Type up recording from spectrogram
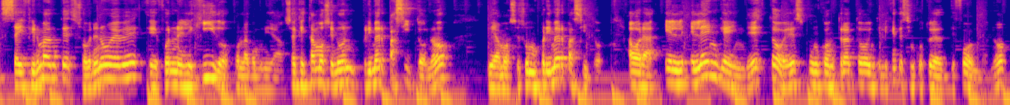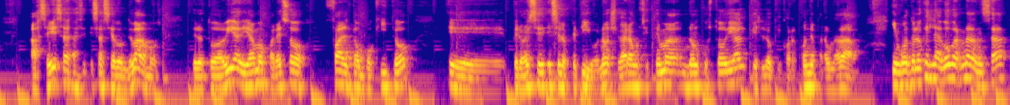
seis firmantes sobre nueve, eh, fueron elegidos por la comunidad. O sea que estamos en un primer pasito, ¿no? digamos, es un primer pasito. Ahora, el, endgame de esto es un contrato inteligente sin custodia de fondos, ¿no? Hacia esa, es hacia donde vamos, pero todavía, digamos, para eso falta un poquito, eh, pero ese es el objetivo, ¿no? Llegar a un sistema non custodial, que es lo que corresponde para una DAO. Y en cuanto a lo que es la gobernanza,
